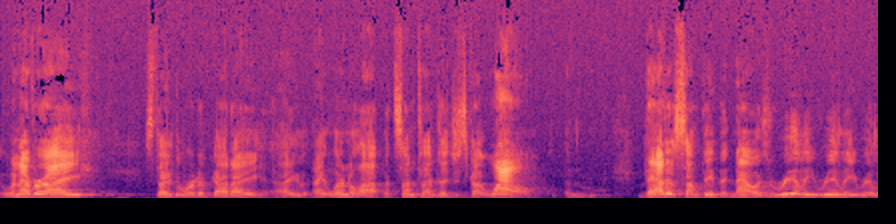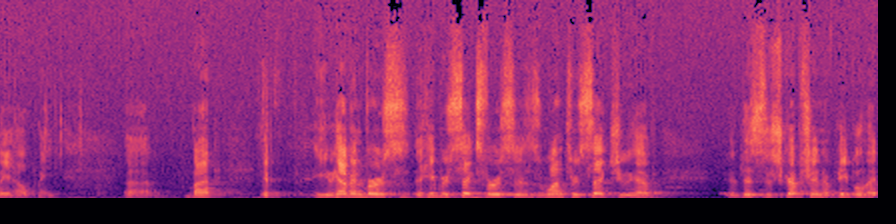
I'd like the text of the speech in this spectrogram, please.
whenever I study the Word of God, I, I, I learn a lot, but sometimes I just go, wow. That is something that now has really, really, really helped me. Uh, but if you have in verse Hebrews 6, verses 1 through 6, you have this description of people that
